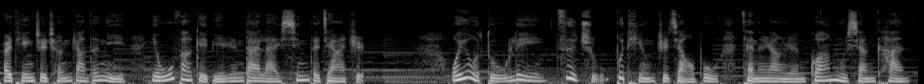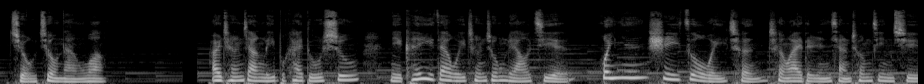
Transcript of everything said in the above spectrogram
而停止成长的你，也无法给别人带来新的价值。唯有独立自主，不停止脚步，才能让人刮目相看，久久难忘。而成长离不开读书，你可以在围城中了解，婚姻是一座围城，城外的人想冲进去，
